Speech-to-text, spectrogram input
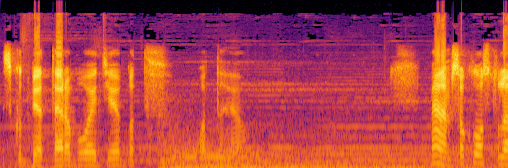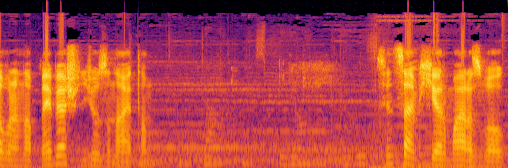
This could be a terrible idea, but what the hell. Man, I'm so close to leveling up, maybe I should use an item. Since I'm here, might as well...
